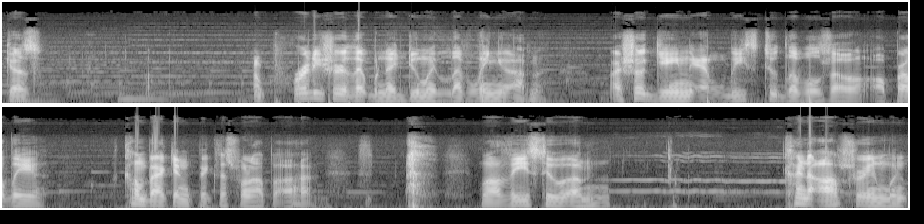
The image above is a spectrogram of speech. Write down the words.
Because I'm pretty sure that when I do my leveling, um, I should gain at least two levels, so I'll probably come back and pick this one up. Uh, well, these two, um, kind of off screen when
